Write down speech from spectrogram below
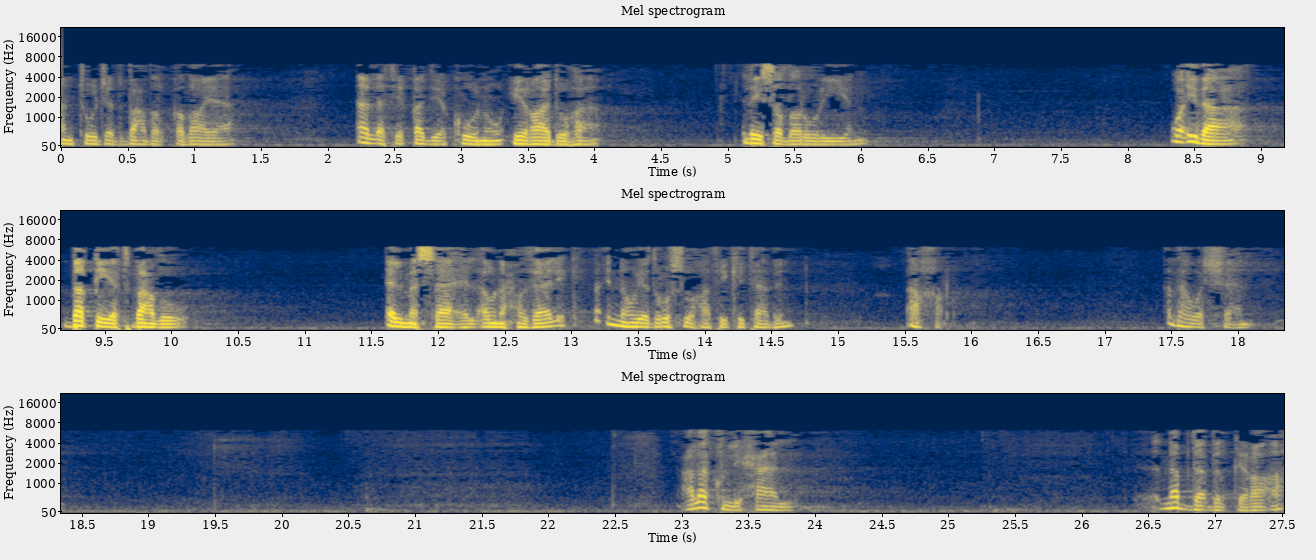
أن توجد بعض القضايا التي قد يكون إيرادها ليس ضروريا. وإذا بقيت بعض المسائل أو نحو ذلك فإنه يدرسها في كتاب آخر. هذا هو الشأن. على كل حال نبدأ بالقراءة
